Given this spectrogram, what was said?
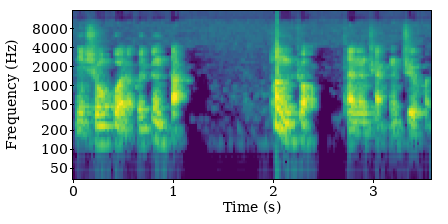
你收获的会更大。碰撞才能产生智慧。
